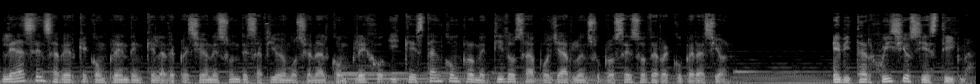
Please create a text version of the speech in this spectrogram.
Le hacen saber que comprenden que la depresión es un desafío emocional complejo y que están comprometidos a apoyarlo en su proceso de recuperación. Evitar juicios y estigma.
